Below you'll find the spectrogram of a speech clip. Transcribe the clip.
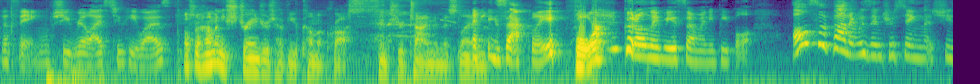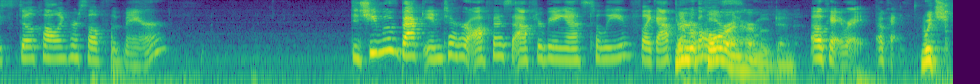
the thing, she realized who he was. also, how many strangers have you come across since your time in this land? Exactly. Four? Could only be so many people. Also thought it was interesting that she's still calling herself the mayor. Did she move back into her office after being asked to leave? Like after Remember the whole- Cora and her moved in. Okay, right. Okay. Which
